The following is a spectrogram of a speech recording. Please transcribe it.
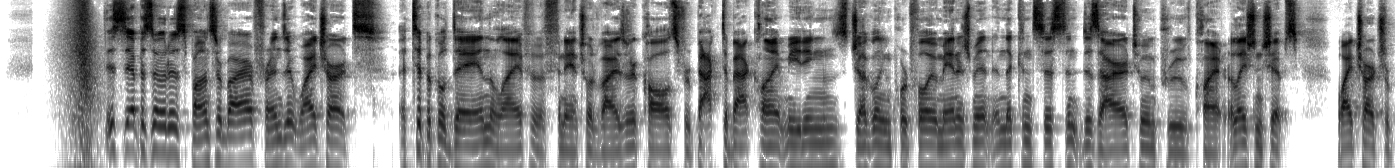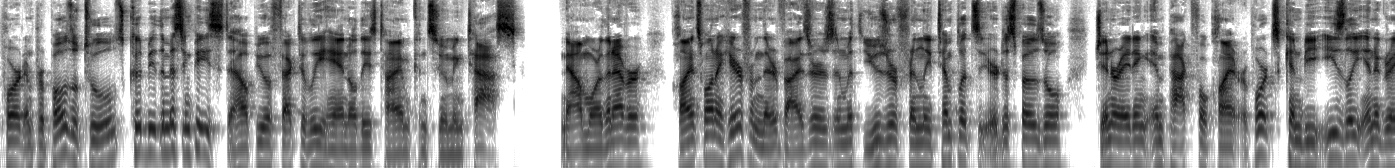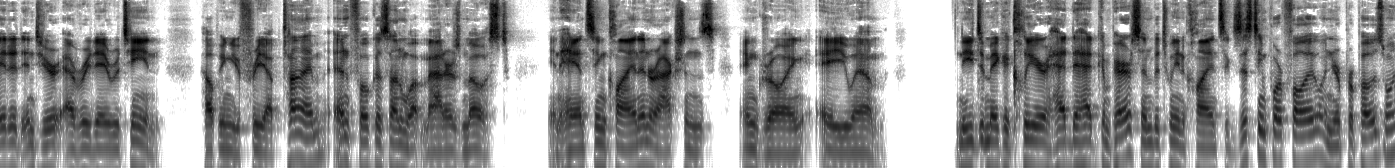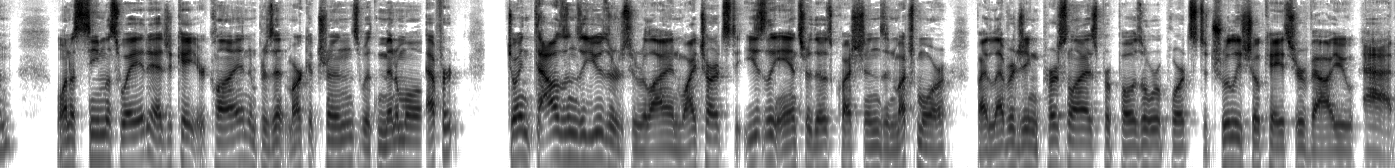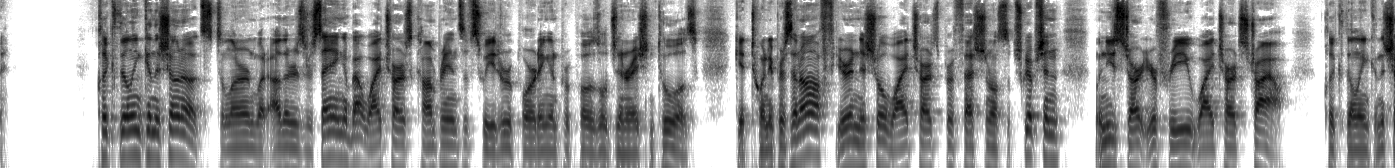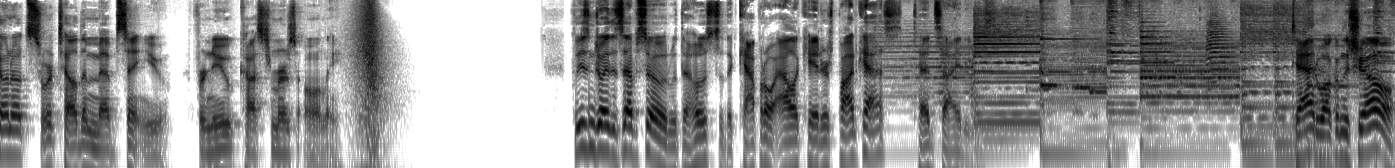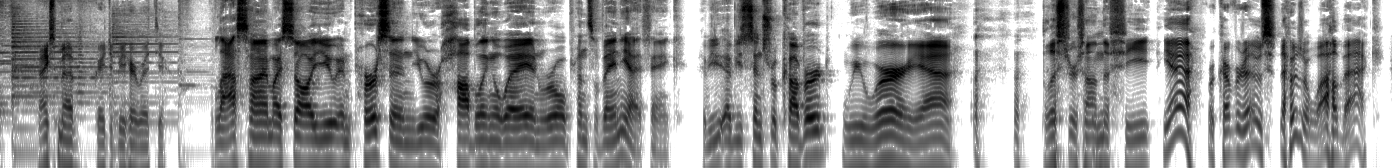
This episode is sponsored by our friends at YCharts. A typical day in the life of a financial advisor calls for back to back client meetings, juggling portfolio management, and the consistent desire to improve client relationships. YCharts report and proposal tools could be the missing piece to help you effectively handle these time consuming tasks. Now more than ever, clients want to hear from their advisors, and with user friendly templates at your disposal, generating impactful client reports can be easily integrated into your everyday routine, helping you free up time and focus on what matters most enhancing client interactions and growing AUM. Need to make a clear head to head comparison between a client's existing portfolio and your proposed one? Want a seamless way to educate your client and present market trends with minimal effort? Join thousands of users who rely on YCharts to easily answer those questions and much more by leveraging personalized proposal reports to truly showcase your value add. Click the link in the show notes to learn what others are saying about YChart's comprehensive suite of reporting and proposal generation tools. Get 20% off your initial YCharts professional subscription when you start your free YCharts trial. Click the link in the show notes or tell them Meb sent you for new customers only. Please enjoy this episode with the host of the Capital Allocators podcast, Ted Seides. Ted, welcome to the show. Thanks, Meb. Great to be here with you. Last time I saw you in person, you were hobbling away in rural Pennsylvania, I think. Have you have you since recovered? We were, yeah. Blisters on the feet. Yeah, recovered. That was that was a while back.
